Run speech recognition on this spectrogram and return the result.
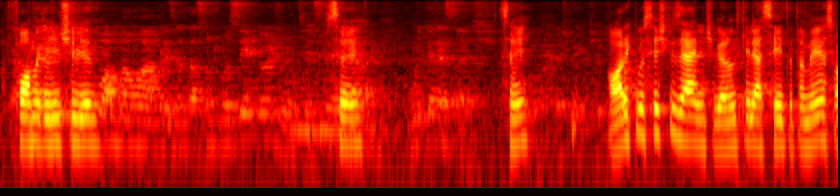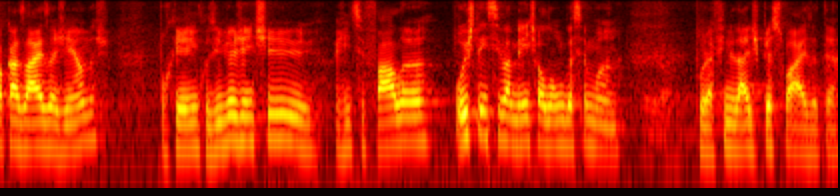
A forma que a gente lida. formar uma apresentação de vocês dois juntos. Esse Sim. é muito interessante. Sim. A hora que vocês quiserem, te garanto que ele aceita também, é só casar as agendas, porque inclusive a gente, a gente se fala ostensivamente ao longo da semana, por afinidades pessoais até.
